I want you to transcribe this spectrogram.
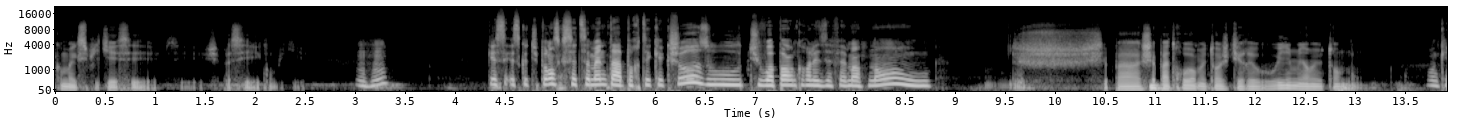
Comment expliquer C'est, c'est- je sais pas, c'est compliqué. mhm. Qu'est-ce- Est-ce que tu penses que cette semaine t'a apporté quelque chose ou tu vois pas encore les effets maintenant ou... Je sais pas, je sais pas trop. En même temps, je dirais oui, mais en même temps non, Ok,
